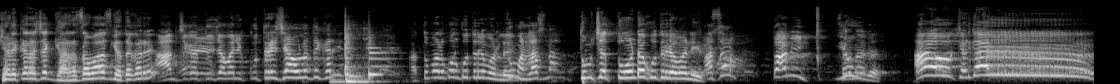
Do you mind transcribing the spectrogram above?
खेडकराच्या घराचा वास घेता का रे? आमची काय तुझ्या वाणी कुत्र्याची आवलं ते खरे आ, तुम्हाला कोण कुत्रे म्हणले? म्हणलास ना. तुमच्या तोंड कुत्रे वाणी. असं? तो आम्ही. येऊ. आओ खेडकर!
